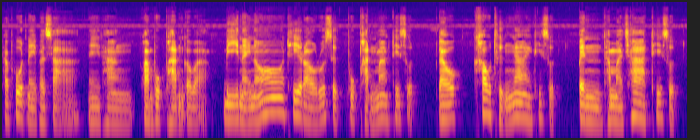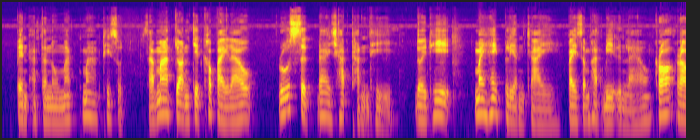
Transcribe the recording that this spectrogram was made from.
ถ้าพูดในภาษาในทางความผูกพันก็ว่าบีไหนเนาะที่เรารู้สึกผูกพันมากที่สุด แล้วเข้าถึงง่ายที่สุด เป็นธรรมชาติที่สุด เป็นอัตโนมัติมากที่สุด สามารถย่อนจิตเข้าไปแล้ว รู้สึกได้ชัดทันที โดยที่ไม่ให้เปลี่ยนใจไปสัมผัส B อื่นแล้ว เพราะเรา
